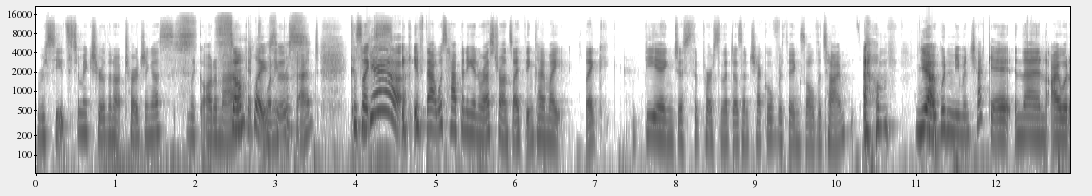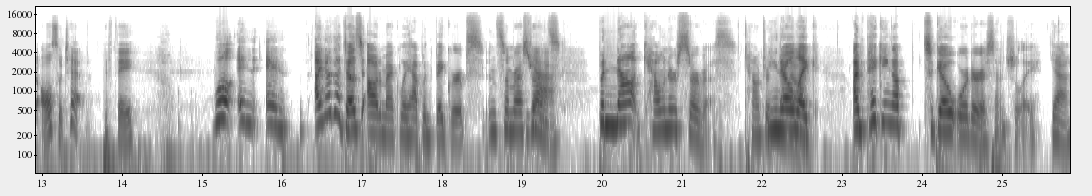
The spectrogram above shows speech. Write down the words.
receipts to make sure they're not charging us like automatic some at twenty percent? Because like, Yeah. if that was happening in restaurants, I think I might like being just the person that doesn't check over things all the time. Um, Yeah. I wouldn't even check it, and then I would also tip if they. Well, and and I know that does automatically happen with big groups in some restaurants, but not counter service. Counter, You know, like I'm picking up to go order essentially. yeah,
